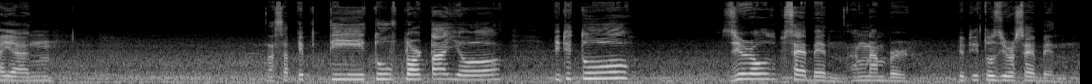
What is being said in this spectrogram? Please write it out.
ayan. Nasa 52 floor tayo. 5207 ang number. 5207.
